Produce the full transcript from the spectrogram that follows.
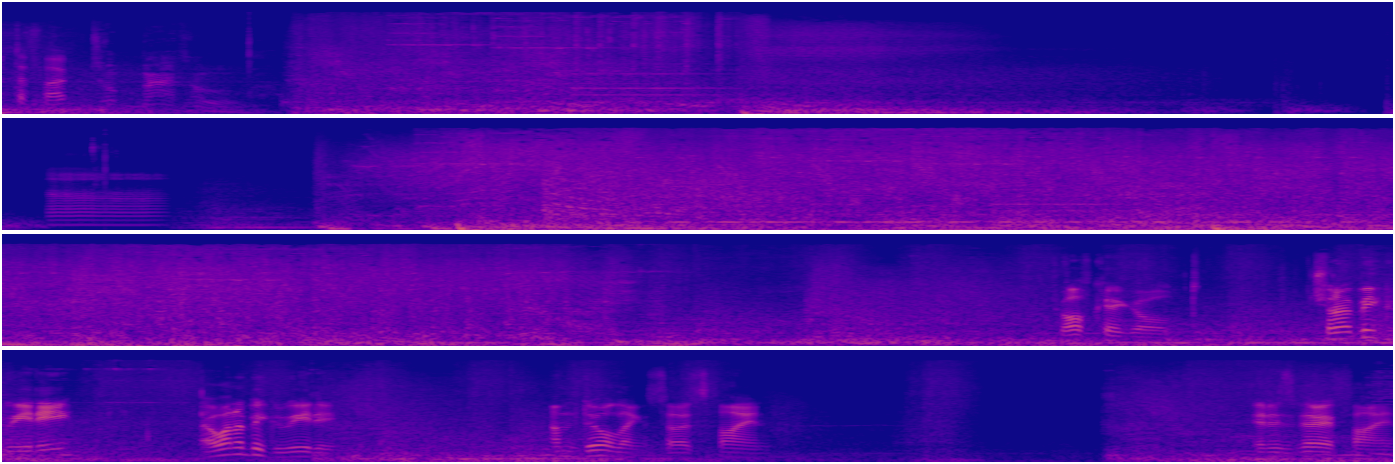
What the fuck? To battle. Uh... Twelve K gold. Should I be greedy? I wanna be greedy. I'm dueling, so it's fine. It is very fine.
